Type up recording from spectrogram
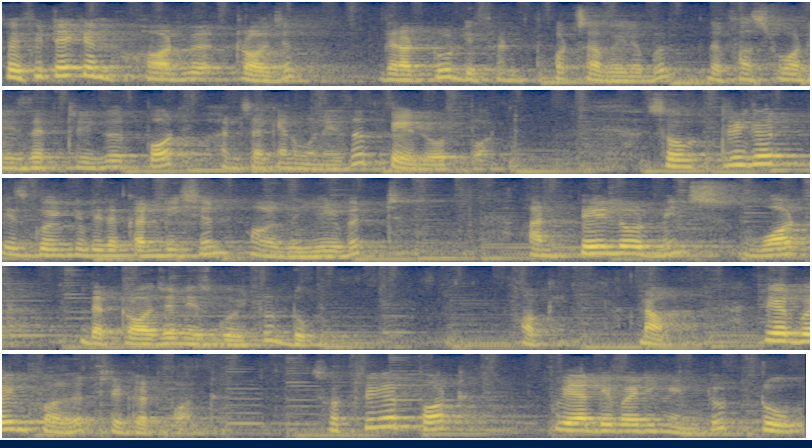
So if you take an hardware Trojan, there are two different ports available. The first one is the trigger port and second one is the payload port. So trigger is going to be the condition or the event and payload means what the Trojan is going to do. Okay. Now we are going for the trigger port. So trigger port we are dividing into two,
